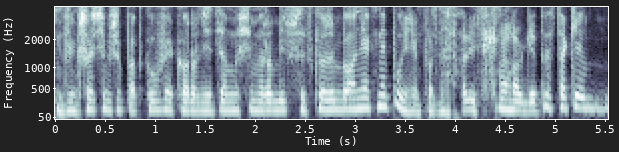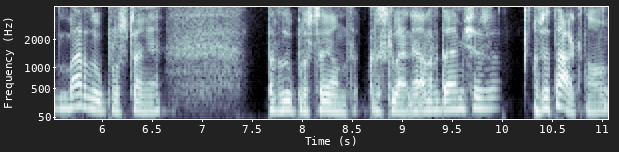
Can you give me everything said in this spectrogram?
w większości przypadków jako rodzice musimy robić wszystko, żeby oni jak najpóźniej poznawali technologię. To jest takie bardzo uproszczenie bardzo upraszczające określenie, ale wydaje mi się, że, że tak, no,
